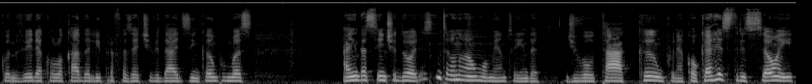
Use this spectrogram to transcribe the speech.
quando vê ele é colocado ali para fazer atividades em campo, mas ainda sente dores, então não é um momento ainda de voltar a campo, né? Qualquer restrição aí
